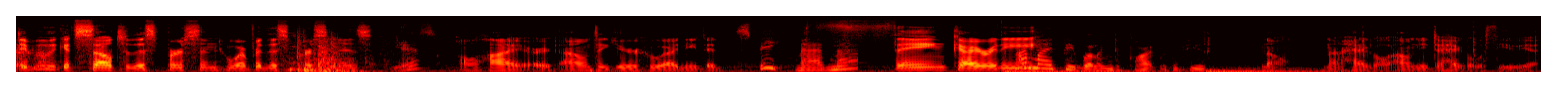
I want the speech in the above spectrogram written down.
Maybe we could sell to this person, whoever this person is. Yes? Oh, hi. I don't think you're who I needed. Speak, madman. think I already... I might be willing to part with a few... No, not haggle. I don't need to haggle with you yet.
